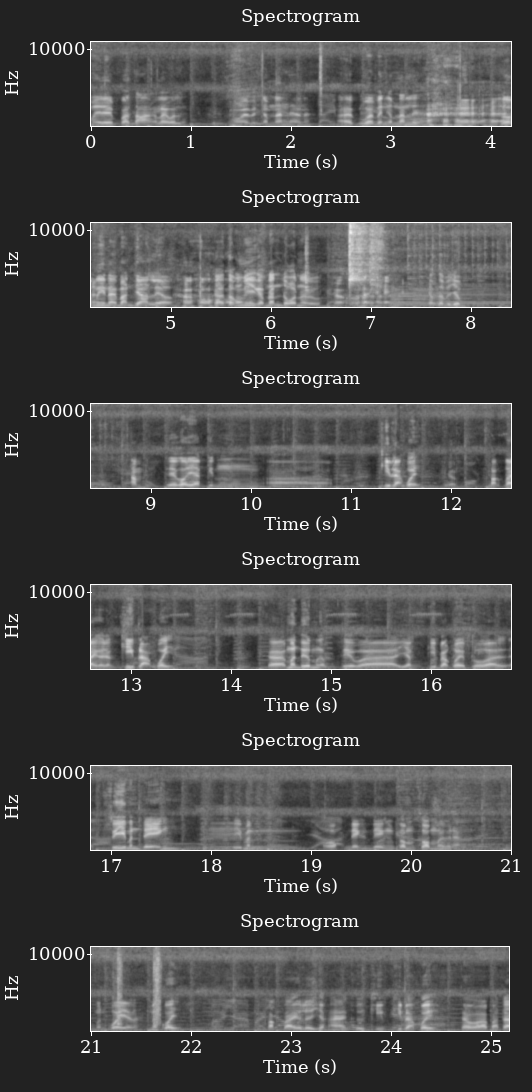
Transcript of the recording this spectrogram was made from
ไม่ได้ปาตางอะไรวันเลยทำไมเป็นกำนั้นแล้วนะ ไอ้ว่าเป็นกำนันเลยเหรอเรามีนายบ้านญาติเลยเหรอก็ต้องมีกำนันดอนนะรู้ครับกับท่านผู้ชมอ้ำ เดี๋ยวก็อยากกินอ่าขี้ปลากไว้ครับ ปักใต้ก็อยากขี้ปลากไว้ก็เหมือนเดิมครับแต่ว่าอยากขี้ปลากไว้เพราะว่าสีมันแดงสีมันออกแดงแดงๆส้มๆไม่เป็นไร มันกล้วยอะนะไม่กล้วยปักใต้ก็เลยอยากหาคือขี้ขี้ปลากไว้แต่ว่าปากใต้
